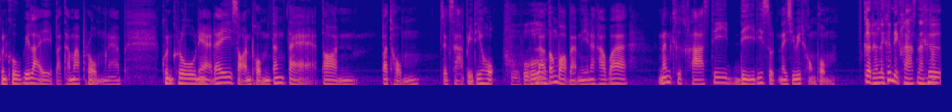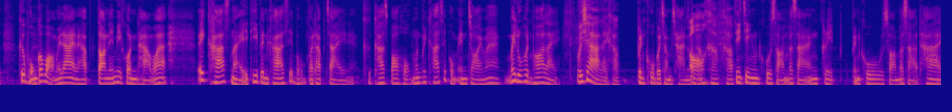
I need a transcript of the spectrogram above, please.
คุณครูวิไลปัทมพรหมนะครับ คุณครูเนี่ยได้สอนผมตั้งแต่ตอนประถมศึกษาปีที่โอ้โห6แล้วต้องบอกแบบนี้นะครับว่านั่นคือคลาสที่ดีที่สุดในชีวิตของผม เกิดอะไรขึ้นในคลาสนั้นคือรับคือผมก็บอกไม่ได้นะครับ ตอนนี้มีคนถามว่าเอ้ยคลาสไหนที่เป็นคลาสที่ผมประทับใจเนี่ยคือคลาสป .6 มันเป็นคลาสที่ผมเอนจอยมาก ไม่รู้เป็นเพราะอะไร วิชาอะไรครับ เป็นครูประจำชั้นอ๋อครับครับจริงๆ คุณครูสอนภาษาอังกฤษ เป็นครูสอนภาษาไทย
